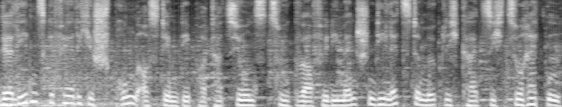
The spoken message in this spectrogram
Der lebensgefährliche Sprung aus dem Deportationszug war für die Menschen die letzte Möglichkeit, sich zu retten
